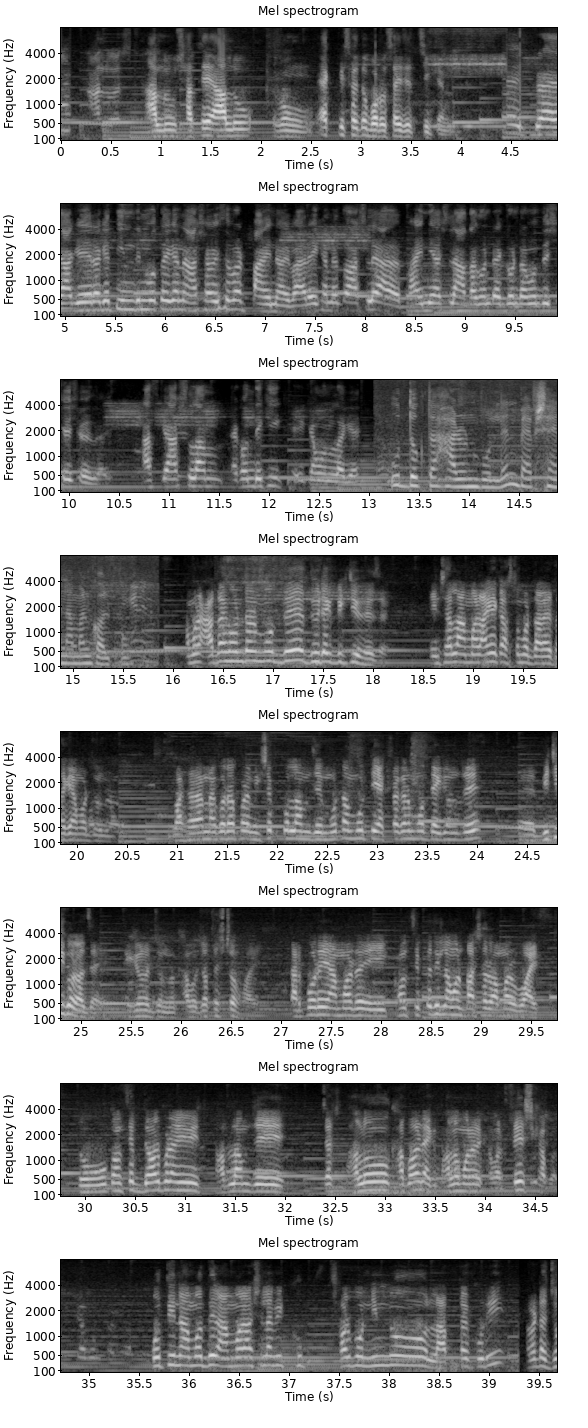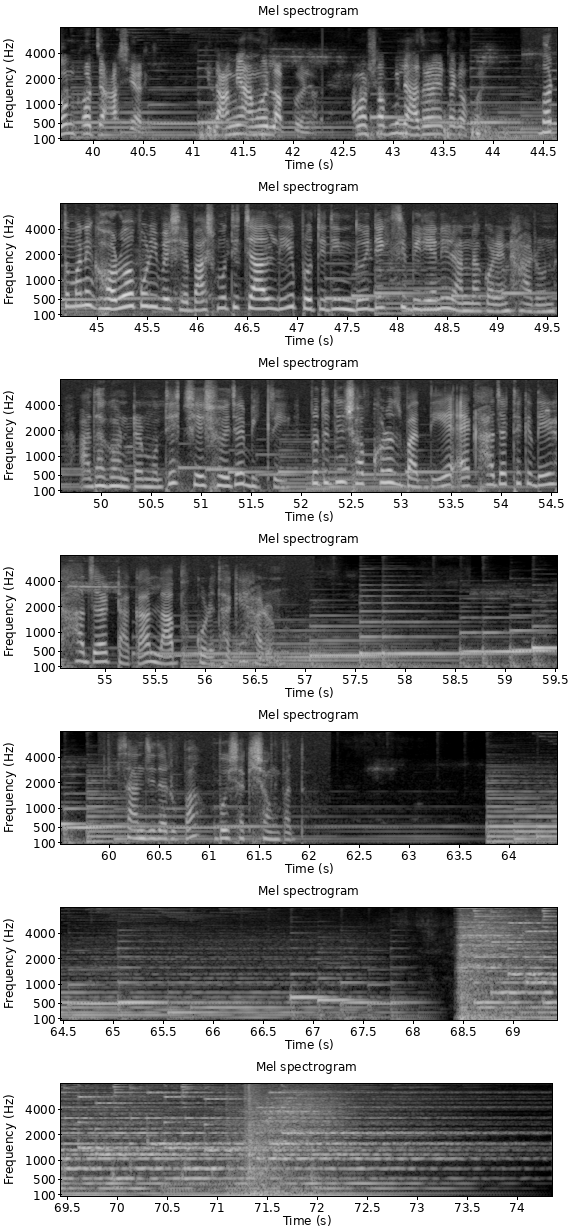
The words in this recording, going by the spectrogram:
আলু সাথে আলু এবং এক পিস হয়তো বড় সাইজের চিকেন প্রায় আগে এর আগে তিন দিন মতো এখানে আসা হয়েছে বাট পাই নাই। আর এখানে তো আসলে ভাই নিয়ে আসলে আধা ঘণ্টা এক ঘণ্টার মধ্যে শেষ হয়ে যায়। আজকে আসলাম এখন দেখি কেমন লাগে। উদ্যোক্তা হারুন বললেন ব্যবসায় নামার গল্প। আমার আধা ঘণ্টার মধ্যে দুইটা বিক্রি হয়ে যায়। ইনশাল্লাহ আমার আগে কাস্টমার দাঁড়ায় থাকে আমার জন্য। বাসা রান্না করার পর আমি হিসাব করলাম যে মোটামুটি এক টাকার মধ্যে একজনকে বিক্রি করা যায় একজনের জন্য খাবার যথেষ্ট হয়। তারপরে আমার এই কনসেপ্টটা দিল আমার বাসার আমার ওয়াইফ তো ও কনসেপ্ট দেওয়ার পরে আমি ভাবলাম যে জাস্ট ভালো খাবার, এক ভালো মানের খাবার ফ্রেশ খাবার। প্রতিদিন আমাদের, আমার আসলে আমি খুব সর্বনিম্ন লাভটা করি। আমার একটা জোন খরচা আসে আর কি। কিন্তু আমি আমার লাভ করি না। আমার সব মিলে হাজার হাজার টাকা হয়। বর্তমানে ঘরোয়া পরিবেশে বাসমতি চাল দিয়ে প্রতিদিন দুই ডেক্সি বিরিয়ানি রান্না করেন হারুন। আধা ঘণ্টার মধ্যে শেষ হয়ে যায় বিক্রি। প্রতিদিন সব খরচ বাদ দিয়ে এক হাজার থেকে দেড় হাজার টাকা লাভ করে থাকে হারুন। সানজিদা রূপা, বৈশাখী সংবাদ।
